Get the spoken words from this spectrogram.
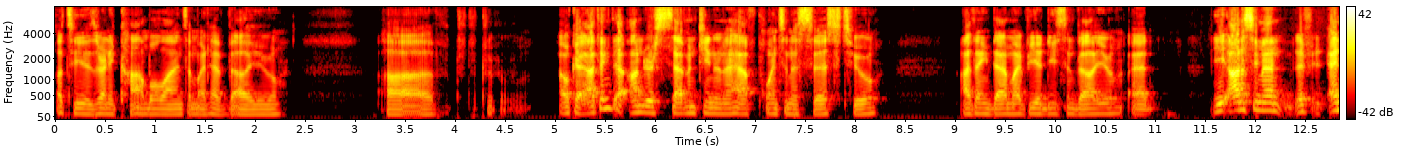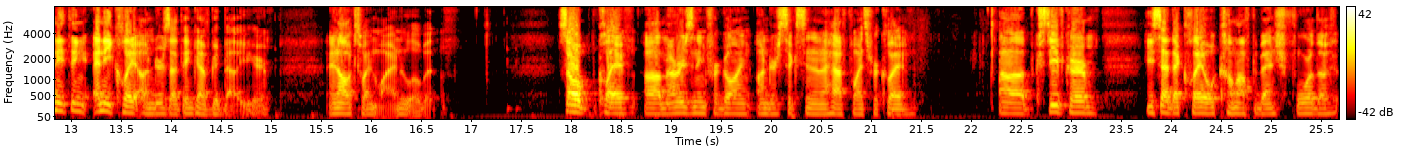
let's see, is there any combo lines that might have value? Uh, okay, I think that under 17 and a half points and assists too. I think that might be a decent value at. Yeah, honestly, man, if anything, any Klay unders, I think have good value here, and I'll explain why in a little bit. So Klay, uh, my reasoning for going under 16 and a half points for Klay. Uh, Steve Kerr, he said that Klay will come off the bench for the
